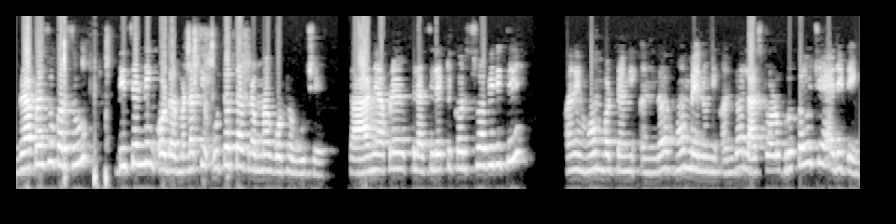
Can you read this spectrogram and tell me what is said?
હવે આપણે શું કરશું? ડિસેન્ડિંગ ઓર્ડર મતલબ કે ઉતરતા ક્રમમાં ગોઠવવું છે. તો આને આપણે પેલા સિલેક્ટ કરશું આવી રીતે. અને હોમ બટનની અંદર હોમ મેનુની અંદર લાસ્ટ વાળું ગ્રુપ કયું છે? એડિટિંગ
